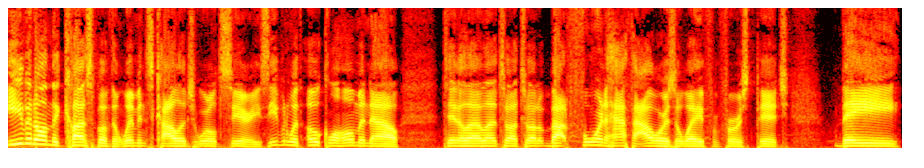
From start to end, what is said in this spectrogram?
Even on the cusp of the Women's College World Series, even with Oklahoma now, 10, 11, 12, 12, about four and a half hours away from first pitch, they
